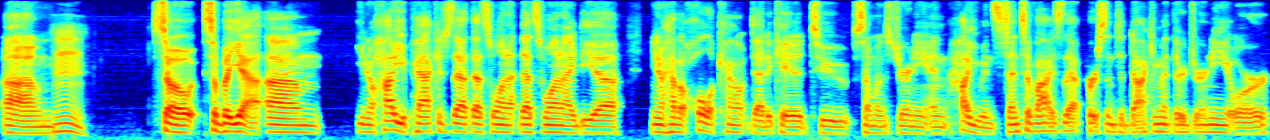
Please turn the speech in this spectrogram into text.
um Hmm. so so but yeah um you know how do you package that that's one that's one idea you know have a whole account dedicated to someone's journey and how you incentivize that person to document their journey or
